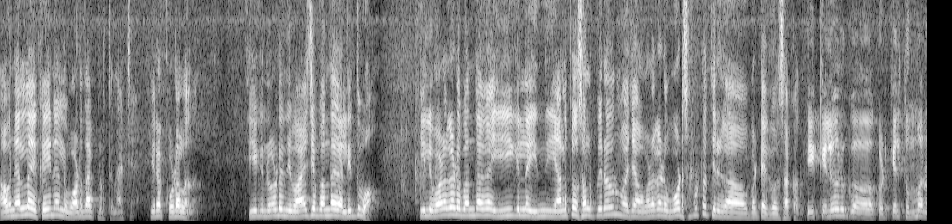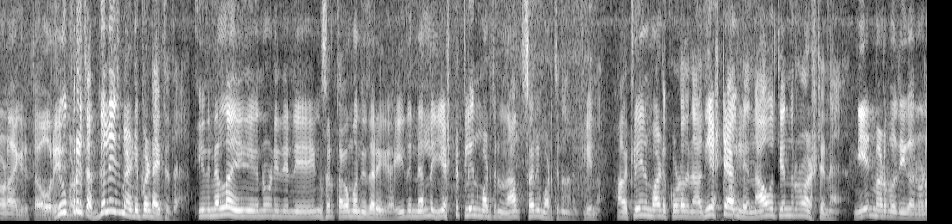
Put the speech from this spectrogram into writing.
ಅವನ್ನೆಲ್ಲ ಈ ಕೈನಲ್ಲಿ ಹೊಡೆದಾಕ್ಬಿಡ್ತೀನಿ ಆಚೆ. ಇರೋಕ್ಕೆ ಕೊಡಲ್ಲ ನಾನು. ಈಗ ನೋಡಿ, ನೀವು ಆಚೆ ಬಂದಾಗ ಅಲ್ಲಿದ್ವು ಇಲ್ಲಿ ಒಳಗಡೆ ಬಂದಾಗ ಈಗಿಲ್ಲ ಇನ್ನು ಅಲ್ಪ ಸ್ವಲ್ಪ ಇರೋನು ಮಜಾ ಒಳಗಡೆ ಓಡಿಸ್ಬಿಟ್ಟು ತಿರ್ಗಾ ಬಟ್ಟೆ ಗೌಸ್ ಹಾಕೋದು ಈ ಕೆಲವರು ಕೊಡ್ಕೆಲ್ ತುಂಬ ನೋಣ ಆಗಿರುತ್ತೆ ಅವ್ರು ವಿಪರೀತ ಗಲೀಜ್ ಮೇಲೆ ಡಿಪೆಂಡ್ ಆಯ್ತದೆ. ಇದನ್ನೆಲ್ಲ ಈಗ ನೋಡಿದ್ದೀನಿ ಹೆಂಗ್ ಸರ್ ತಗೊಂಬಂದಿದ್ದಾರೆ ಈಗ. ಇದನ್ನೆಲ್ಲ ಎಷ್ಟು ಕ್ಲೀನ್ ಮಾಡ್ತೀನಿ ನಾಲ್ಕು ಸಾರಿ ಮಾಡ್ತೀನಿ ನಾನು ಕ್ಲೀನ್ ಅದು ಕ್ಲೀನ್ ಮಾಡಿ ಕೊಡೋದನ್ನ ಅದು ಎಷ್ಟೇ ಆಗಲಿ ನಾವು ತಿಂದ್ರೂ ಅಷ್ಟೇ ಏನು ಮಾಡ್ಬೋದು ಈಗ ನೋಣ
